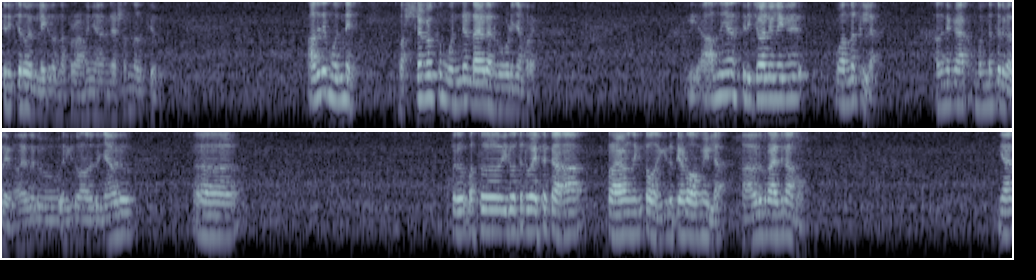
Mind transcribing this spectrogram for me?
തിരിച്ചറിവിലേക്ക് തന്നപ്പോഴാണ് ഞാൻ അന്വേഷണം നിർത്തിയത് അതിന് മുന്നേ വർഷങ്ങൾക്ക് മുന്നേ ഉണ്ടായ ഒരു അനുഭവം കൂടി ഞാൻ പറയാം. ഈ അന്ന് ഞാൻ സ്പിരിച്വാലിറ്റിയിലേക്ക് വന്നിട്ടില്ല. അതിനൊക്കെ മുന്നത്തെ ഒരു കഥയാണ്. അതായത് ഒരു എനിക്ക് തോന്നുന്നത് ഞാൻ ഒരു ഒരു പത്ത് ഇരുപത്തെട്ട് വയസ്സൊക്കെ ആ പ്രായമാണെന്ന് എനിക്ക് തോന്നുന്നു. എനിക്ക് കൃത്യമായിട്ട് ഓർമ്മയില്ല. ആ ഒരു പ്രായത്തിലാണോ ഞാൻ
